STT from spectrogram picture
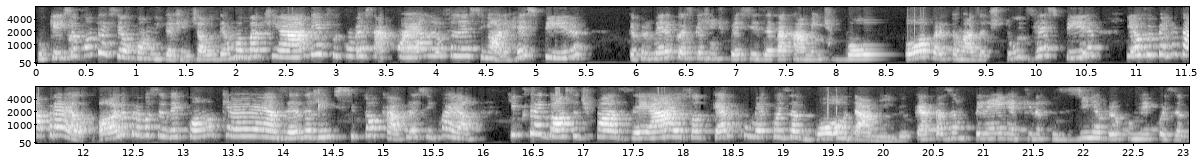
Porque isso aconteceu com muita gente. Ela deu uma baqueada e fui conversar com ela e eu falei assim, olha, respira, a primeira coisa que a gente precisa é estar com a mente boa para tomar as atitudes, respira. E eu fui perguntar para ela, olha para você ver como que é, às vezes, a gente se tocar. Eu falei assim com ela, o que, que, você gosta de fazer? Ah, eu só quero comer coisa gorda, amiga. Eu quero fazer um trem aqui na cozinha para eu comer coisa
